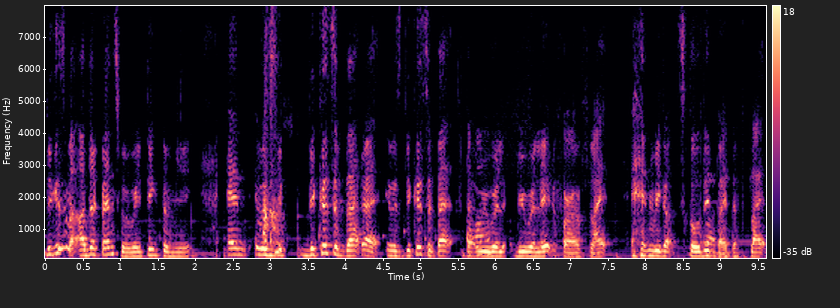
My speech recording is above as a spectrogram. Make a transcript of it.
because my other friends were waiting for me, and it was be- because of that, right? It was because of that that we Uh-huh. were we were late for our flight, and we got scolded by the flight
